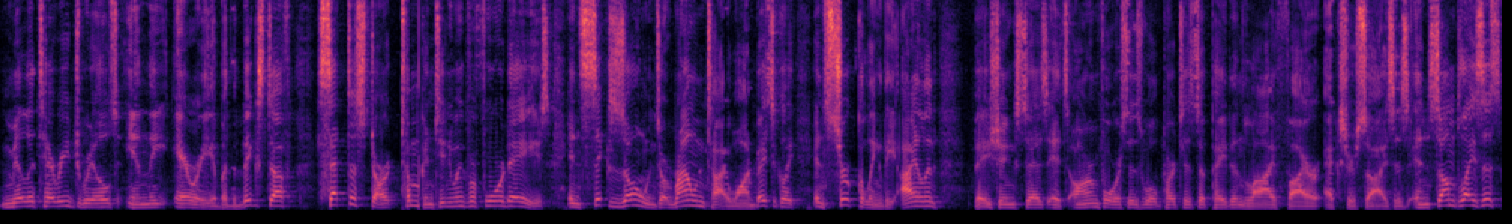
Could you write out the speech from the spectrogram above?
military drills in the area. But the big stuff set to start tomorrow, continuing for four days in six zones around Taiwan, basically encircling the island. Beijing says its armed forces will participate in live fire exercises. In some places,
